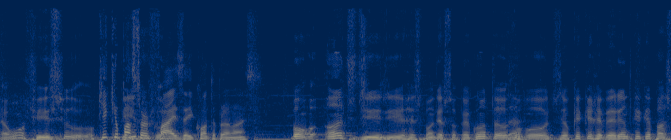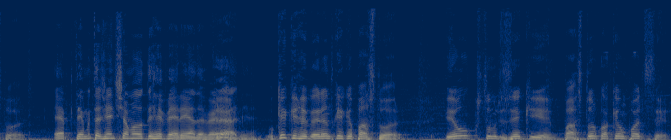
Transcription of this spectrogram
É, é um ofício. O que que o pastor bíblico. faz aí? Conta pra nós. Bom, antes de, de responder a sua pergunta, eu- Tá. eu vou dizer o que que é reverendo e o que que é pastor. É, porque tem muita gente chamando de reverendo, é verdade. É. O que que é reverendo e o que que é pastor? Eu costumo dizer que pastor qualquer um pode ser.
